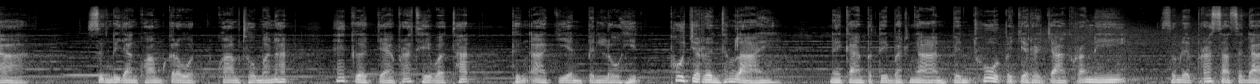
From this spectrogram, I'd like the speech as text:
ดา ซึ่งได้ยังความโกรธความโทมนัสให้เกิดแก่พระเทวทัตถึงอาเจียนเป็นโลหิต ผู้เจริญทั้งหลาย ในการปฏิบัติงานเป็นทูตไปเจรจาครั้งนี้ สมเด็จพระศาสดา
